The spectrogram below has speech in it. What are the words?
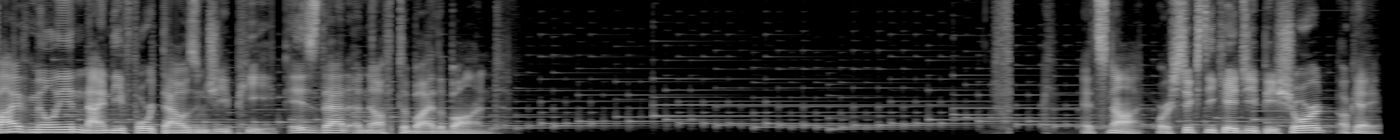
5,094,000 GP. Is that enough to buy the bond? It's not. We're 60k GP short. Okay,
